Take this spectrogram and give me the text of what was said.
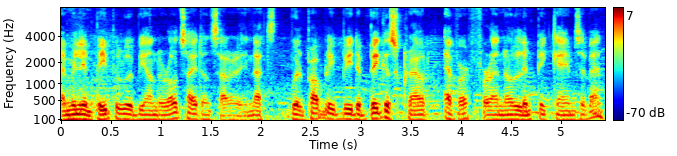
a million people will be on the roadside on Saturday, and that will probably be the biggest crowd ever for an Olympic Games event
